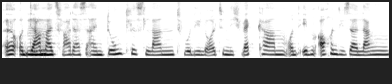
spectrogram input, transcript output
Äh, und mhm. damals war das ein dunkles Land, wo die Leute nicht wegkamen und eben auch in dieser langen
